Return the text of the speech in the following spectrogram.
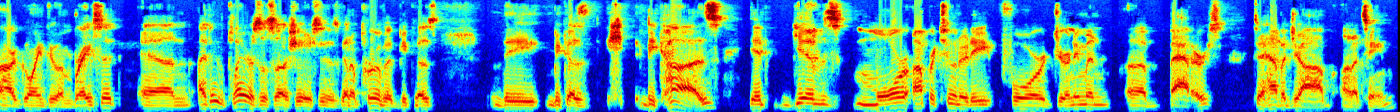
are going to embrace it, and I think the Players Association is going to prove it because the because because it gives more opportunity for journeyman uh, batters to have a job on a team,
